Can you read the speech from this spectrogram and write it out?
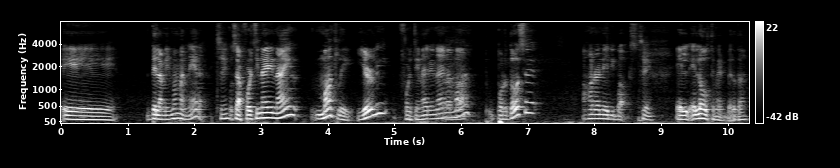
eh, de la misma manera. O sea, $14.99 monthly, yearly, $14.99 a month, por 12, 180 bucks. Sí. El, el Ultimate, ¿verdad?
